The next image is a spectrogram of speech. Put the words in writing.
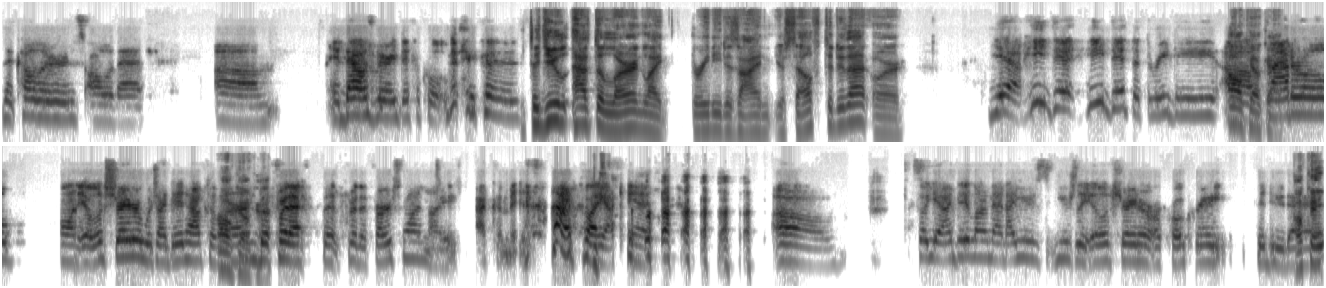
yeah. the colors, all of that. Um, and that was very difficult because. Did you have to learn like 3D design yourself to do that, or? Yeah, he did. He did the 3D oh, okay, um, okay. lateral on Illustrator, which I did have to learn. Okay, but for that, but for the first one, like I was like, I can't. um, so yeah, I did learn that. I use usually Illustrator or Procreate to do that. Okay.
